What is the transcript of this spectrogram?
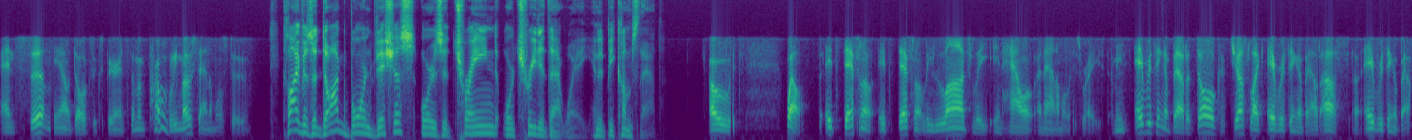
and certainly our dogs experience them, and probably most animals do. Clive, is a dog born vicious, or is it trained or treated that way, and it becomes that? Oh, it's well, it's definitely it's definitely largely in how an animal is raised. I mean, everything about a dog, just like everything about us, uh, everything about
